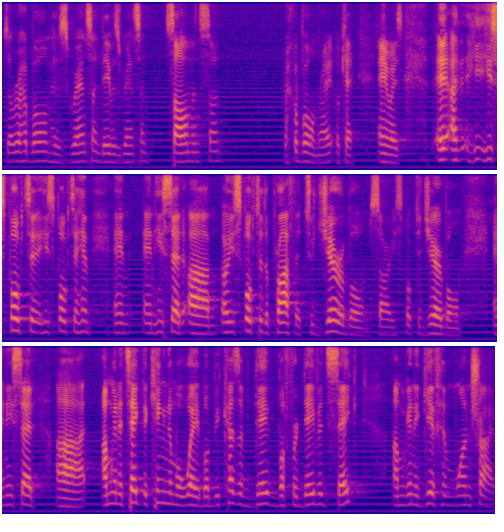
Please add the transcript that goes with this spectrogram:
Is that Rehoboam, his grandson, David's grandson? Solomon's son? Rehoboam, right? Okay. Anyways, it, I, he, he, spoke to, he spoke to him and, and he said, um, or he spoke to the prophet, to Jeroboam. Sorry, he spoke to Jeroboam. And he said, uh, I'm going to take the kingdom away, but because of but for David's sake, I'm going to give him one tribe.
